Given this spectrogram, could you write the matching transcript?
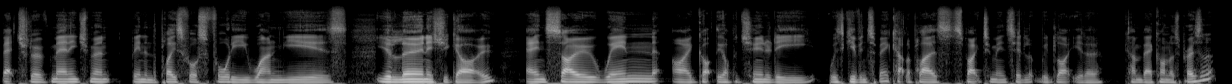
bachelor of management, been in the police force forty one years. You learn as you go. And so when I got the opportunity was given to me, a couple of players spoke to me and said, "Look, we'd like you to come back on as president."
